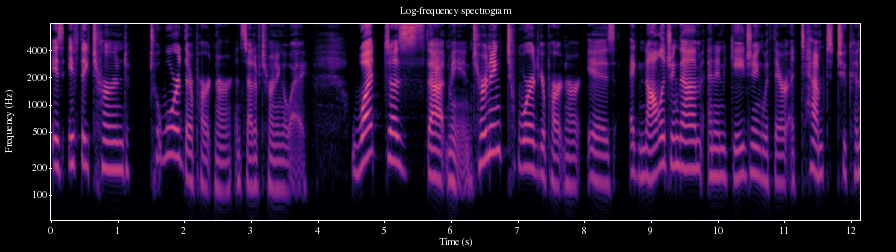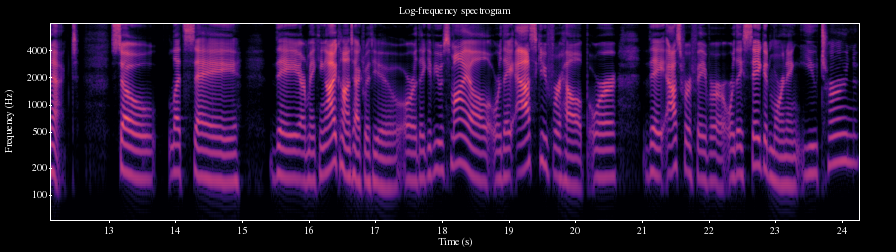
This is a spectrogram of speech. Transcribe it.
is if they turned toward their partner instead of turning away. What does that mean? Turning toward your partner is acknowledging them and engaging with their attempt to connect. So let's say they are making eye contact with you, or they give you a smile, or they ask you for help, or they ask for a favor, or they say good morning. You turn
